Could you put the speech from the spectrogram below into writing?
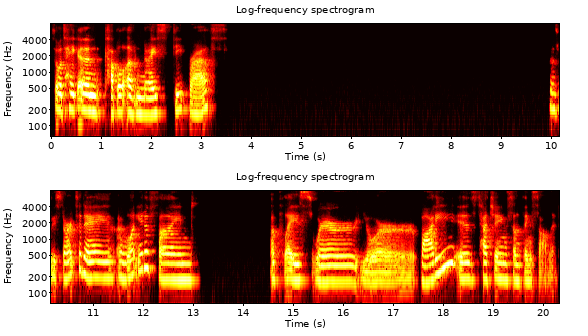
So we'll take a couple of nice deep breaths. As we start today, I want you to find a place where your body is touching something solid.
